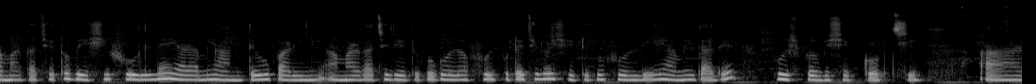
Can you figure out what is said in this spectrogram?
আমার কাছে তো বেশি ফুল নেই আর আমি আনতেও পারিনি। আমার কাছে যেটুকু গোলাপ ফুল ফুটেছিল সেটুকু ফুল দিয়ে আমি তাদের পুষ্প অভিষেক করছি। আর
